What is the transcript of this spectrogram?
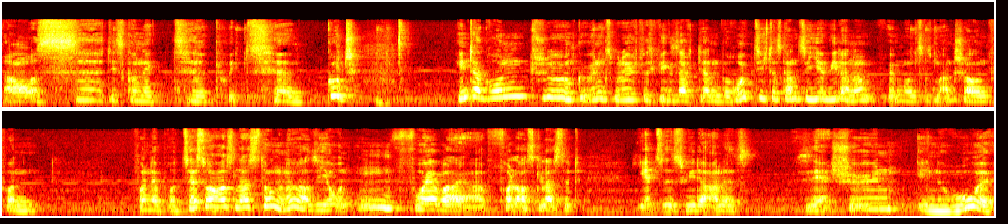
raus, äh, Disconnect, äh, Quit. Gut. Hintergrund, äh, gewöhnungsbedürftig, wie gesagt, dann beruhigt sich das Ganze hier wieder, ne? wenn wir uns das mal anschauen von von der Prozessorauslastung. Ne? Also hier unten, vorher war er voll ausgelastet. Jetzt ist wieder alles sehr schön in Ruhe.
